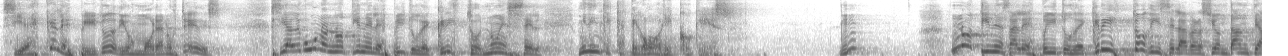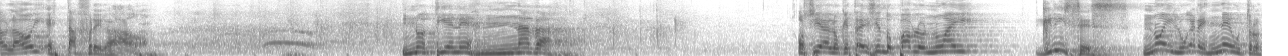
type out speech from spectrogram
Si es que el Espíritu de Dios mora en ustedes. Si alguno no tiene el Espíritu de Cristo, no es Él. Miren qué categórico que es. ¿Mm? No tienes al Espíritu de Cristo, dice la versión Dante habla hoy, está fregado. No tienes nada. O sea, lo que está diciendo Pablo, no hay grises, no hay lugares neutros.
